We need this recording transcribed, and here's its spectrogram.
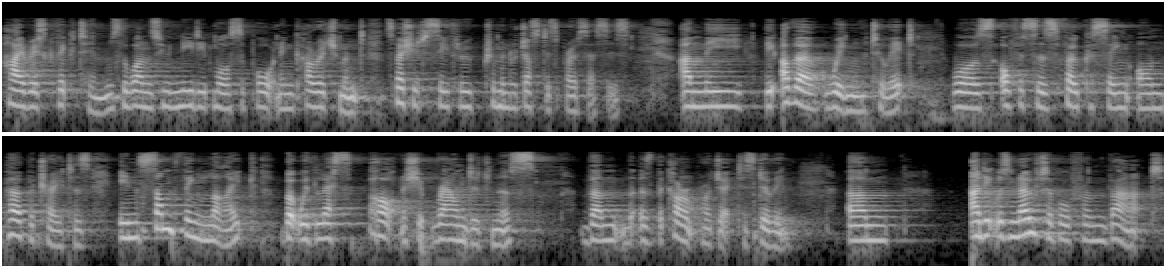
high-risk victims, the ones who needed more support and encouragement, especially to see through criminal justice processes. And the, the other wing to it was officers focusing on perpetrators in something like, but with less partnership roundedness than as the current project is doing. Um, and it was notable from that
